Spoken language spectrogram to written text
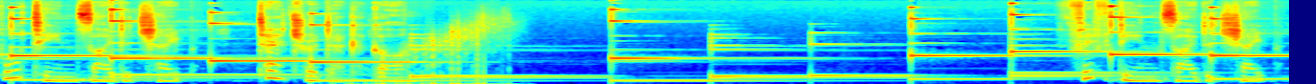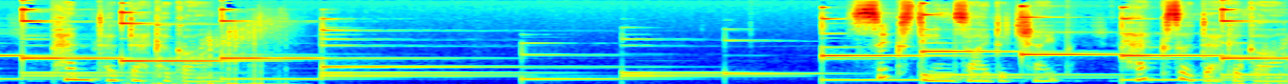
Fourteen sided shape, tetradecagon. Fifteen sided shape, pentadecagon. Sixteen sided shape, hexadecagon.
